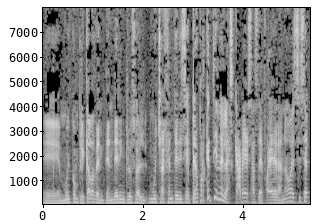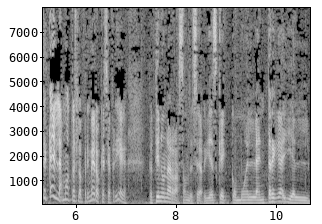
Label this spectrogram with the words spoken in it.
eh, muy complicado de entender, incluso el- mucha gente dice, pero ¿por qué tiene las cabezas de fuera? ¿no? Si se te cae la moto es lo primero que se friega, pero tiene una razón de ser y es que como en la entrega y el,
